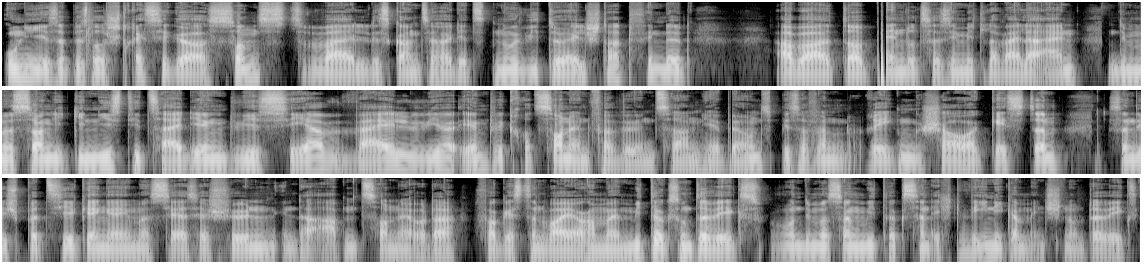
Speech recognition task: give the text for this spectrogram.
Uni ist ein bisschen stressiger als sonst, weil das Ganze halt jetzt nur virtuell stattfindet aber da pendelt es sich mittlerweile ein. Und ich muss sagen, ich genieße die Zeit irgendwie sehr, weil wir irgendwie gerade sonnenverwöhnt sind hier bei uns. Bis auf einen Regenschauer gestern sind die Spaziergänge immer sehr, sehr schön in der Abendsonne oder vorgestern war ich auch einmal mittags unterwegs und ich muss sagen, mittags sind echt weniger Menschen unterwegs,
